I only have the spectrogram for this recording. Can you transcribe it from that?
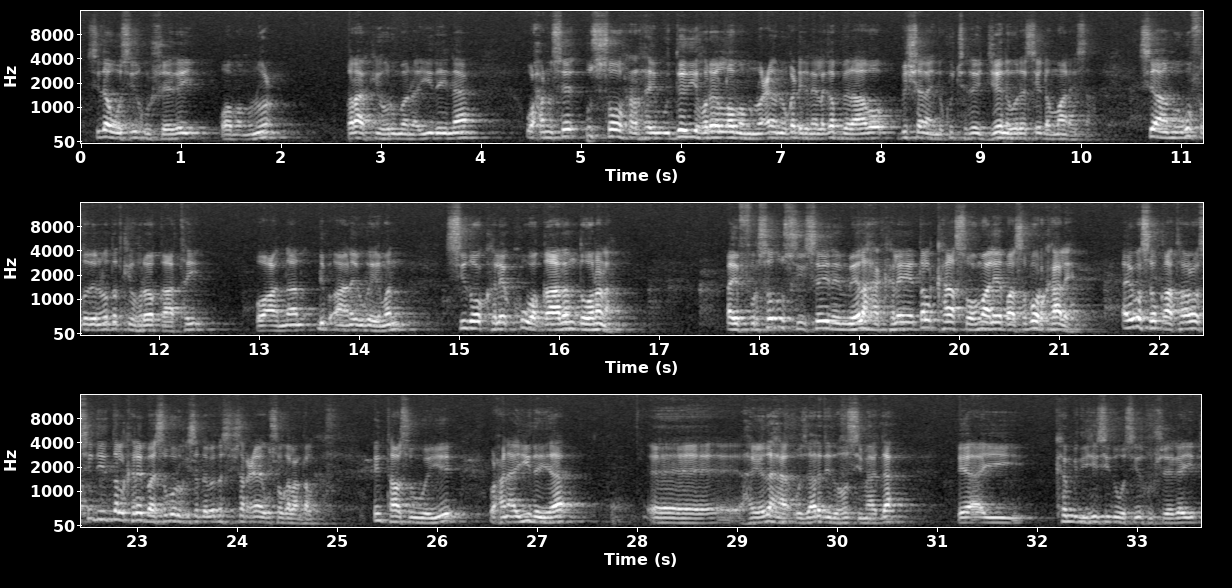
sidaa wasiirku sheegay waa mamnuuc. Qaraarkii horu baanu waxaanu se u soo raray muddadii hore loo mamnuucay aanu uga dhignay laga bilaabo bishan aynu ku jiray january sii dhammaanaysa. Si aanu ugu fududayno dadkii hore qaatay oo aanaan dhib aanay uga iman sidoo kale kuwa qaadan doonana. Ay fursad u siisay inay meelaha kale ee dalkaa soomaaliya baasaboorkaa leh. Ay uga soo qaataanoo sidii dal kale baasaboorkiisa dabeedna si sharci ay ugu soo galaan dalka. Intaasu weeye waxaan ayidayaa hay'adaha wasaaraddeeda hoos yimaada ee ay ka mid yihiin sidii wasiirku sheegay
